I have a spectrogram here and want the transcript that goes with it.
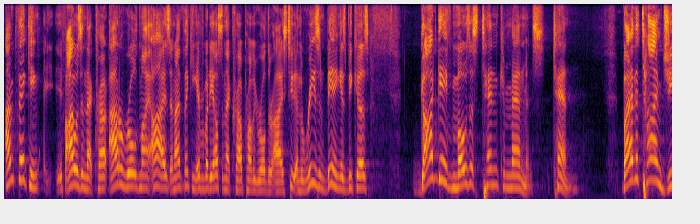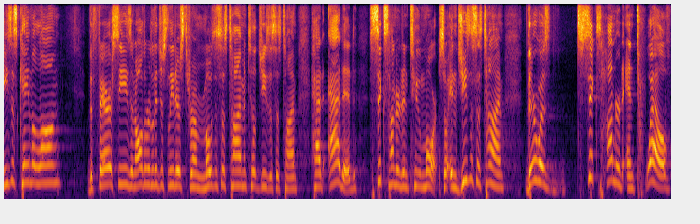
I'm thinking if I was in that crowd, I would have rolled my eyes, and I'm thinking everybody else in that crowd probably rolled their eyes too. And the reason being is because God gave Moses 10 commandments, 10. By the time Jesus came along, the Pharisees and all the religious leaders from Moses' time until Jesus' time had added 602 more. So in Jesus' time, there was 612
